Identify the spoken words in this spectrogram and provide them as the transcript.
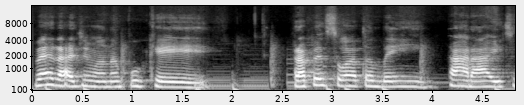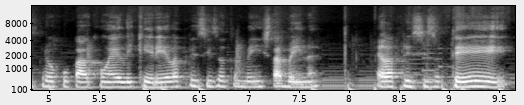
Verdade, mana, porque para a pessoa também parar e se preocupar com ela e querer, ela precisa também estar bem, né? Ela precisa ter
